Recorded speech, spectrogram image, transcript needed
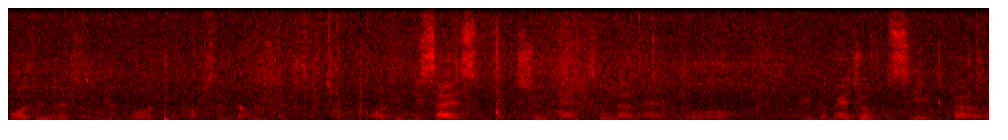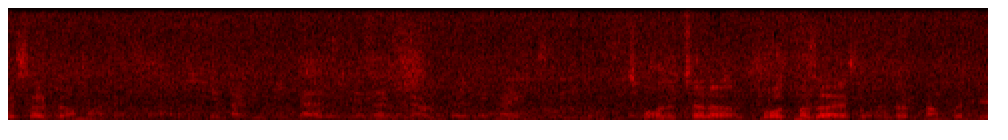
बहुत इंटरेस्टिंग है, बहुत अप्स एंड डाउन है, और क्योंकि साइंस फिक्शन है थ्रिलर है तो एकदम एज ऑफ़ सीट का वैसा ड्रामा है। बहुत अच्छा रहा, बहुत मज़ा आया सबके साथ काम करके।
